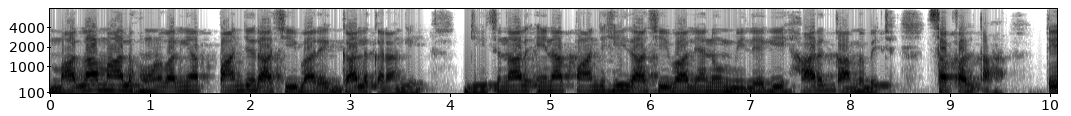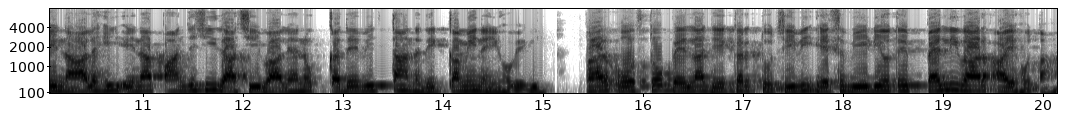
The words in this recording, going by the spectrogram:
ਮਾਲਾ ਮਾਲ ਹੋਣ ਵਾਲੀਆਂ ਪੰਜ ਰਾਸ਼ੀ ਬਾਰੇ ਗੱਲ ਕਰਾਂਗੇ, ਜਿਸ ਨਾਲ ਇਹਨਾਂ ਪੰਜ ਹੀ ਰਾਸ਼ੀ ਵਾਲਿਆਂ ਨੂੰ ਮਿਲੇਗੀ ਹਰ ਕੰਮ ਵਿੱਚ ਸਫਲਤਾ ਤੇ ਨਾਲ ਹੀ ਇਹਨਾਂ ਪੰਜ ਹੀ ਰਾਸ਼ੀ ਵਾਲਿਆਂ ਨੂੰ ਕਦੇ ਵੀ ਧਨ ਦੀ ਕਮੀ ਨਹੀਂ ਹੋਵੇਗੀ। ਪਰ ਉਸ ਤੋਂ ਪਹਿਲਾਂ ਜੇਕਰ ਤੁਸੀਂ ਵੀ ਇਸ ਵੀਡੀਓ ਤੇ ਪਹਿਲੀ ਵਾਰ ਆਏ ਹੋ ਤਾਂ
